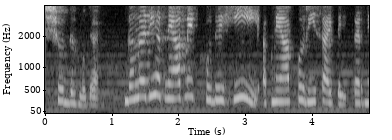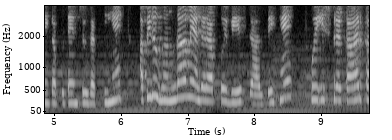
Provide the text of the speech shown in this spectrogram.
शुद्ध हो जाए। गंगा जी अपने आप में खुद ही अपने आप को रिसाइकिल करने का पोटेंशियल रखती हैं। अभी तो गंगा में अगर आप कोई वेस्ट डालते हैं, कोई इस प्रकार का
